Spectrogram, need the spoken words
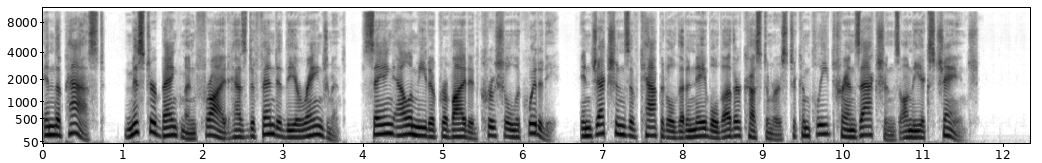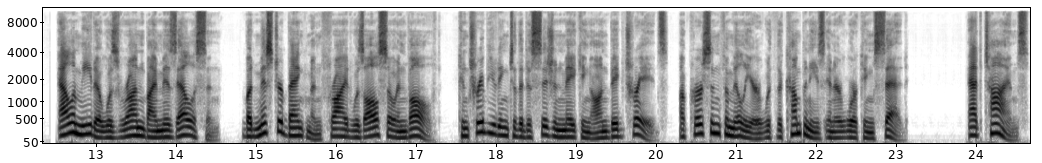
In the past, Mr. Bankman Fried has defended the arrangement, saying Alameda provided crucial liquidity, injections of capital that enabled other customers to complete transactions on the exchange. Alameda was run by Ms. Ellison, but Mr. Bankman Fried was also involved, contributing to the decision making on big trades, a person familiar with the company's inner workings said. At times,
